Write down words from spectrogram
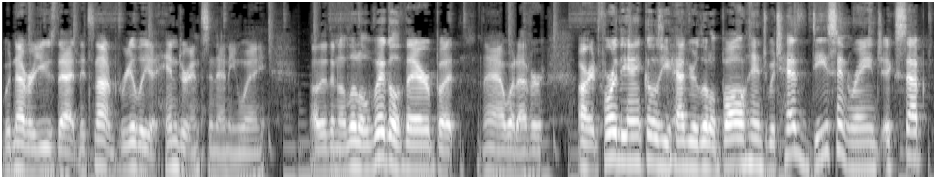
would never use that. It's not really a hindrance in any way, other than a little wiggle there. But eh, whatever. All right, for the ankles, you have your little ball hinge, which has decent range, except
